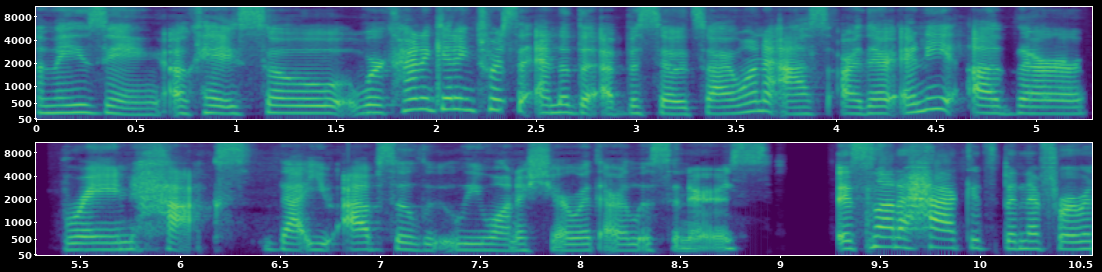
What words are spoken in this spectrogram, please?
Amazing. Okay, so we're kind of getting towards the end of the episode. So I want to ask Are there any other brain hacks that you absolutely want to share with our listeners? It's not a hack, it's been there for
